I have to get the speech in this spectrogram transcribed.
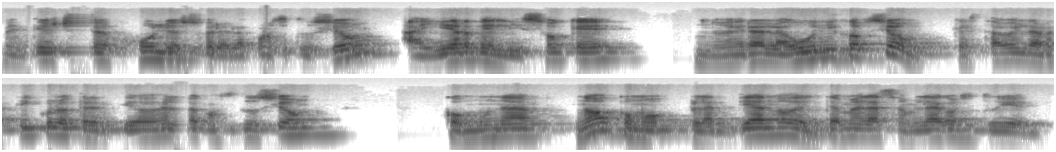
28 de julio sobre la Constitución. Ayer deslizó que no era la única opción, que estaba el artículo 32 de la Constitución como, una, ¿no? como planteando del tema de la Asamblea Constituyente.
